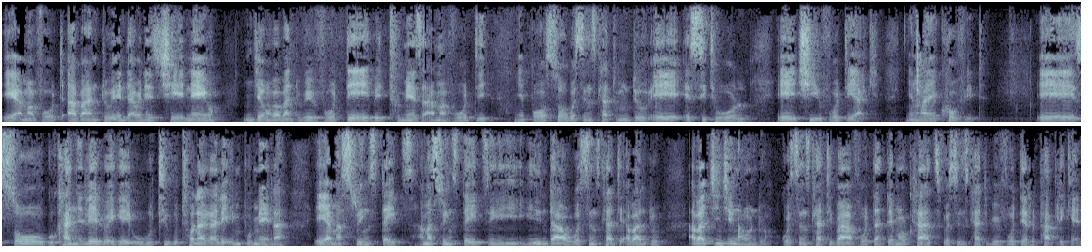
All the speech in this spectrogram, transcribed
eh amavoti abantu endaweni ezitshiyeneyo njengoba abantu bevote bethumeza amavoti ngeposo kwesinye isikhathi umuntu e-city hall echiye ivoti yakhe ngenxa ye-covid eh so kukhangelelwe ke ukuthi kutholakale impumela eyama-swing states. Ama-swing states indawo kwesinye isikhathi abantu abatshintsha ingqondo kwesinye isikhathi bayavota democrats kwesinye isikhathi bevote republican.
